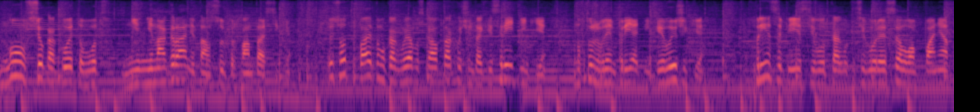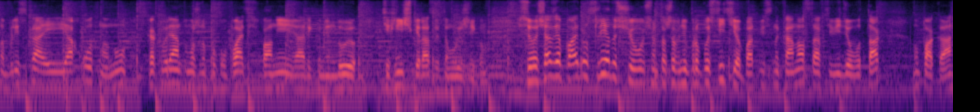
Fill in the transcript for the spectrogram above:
но все какое-то вот не, не на грани там супер фантастики. То есть вот поэтому, как бы я бы сказал так, очень такие средненькие, но в то же время приятненькие лыжики. В принципе, если вот как бы категория SL вам понятно, близка и охотно, ну, как вариант можно покупать, вполне я рекомендую технически развитым лыжникам. Все, сейчас я пойду в следующую, в общем-то, чтобы не пропустить ее, подписывайтесь на канал, ставьте видео вот так. Ну, пока.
